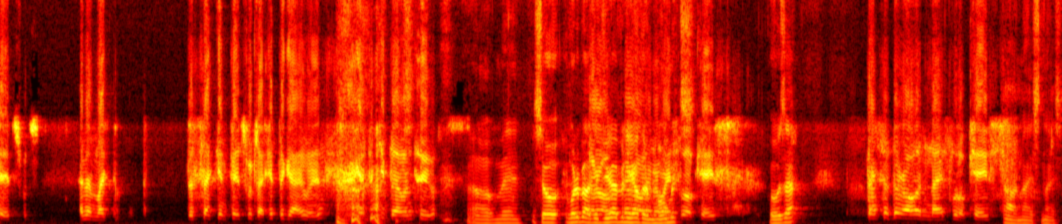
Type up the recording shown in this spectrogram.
pitch, which, and then like the, the second pitch, which I hit the guy with. I got to keep that one too. Oh man. So what about? They're Did you have any other moments? Nice little case. What was that? I said they're all in a nice little case. Oh, nice, nice.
